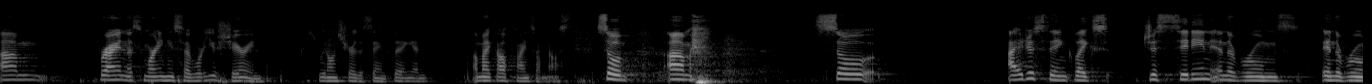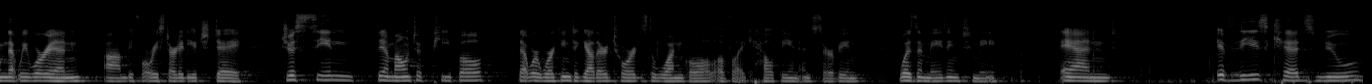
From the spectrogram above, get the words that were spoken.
Um, Brian, this morning, he said, What are you sharing? Because we don't share the same thing. And I'm like, I'll find something else. So, um, so I just think, like, just sitting in the rooms in the room that we were in um, before we started each day, just seeing the amount of people that were working together towards the one goal of like helping and serving was amazing to me. And if these kids knew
